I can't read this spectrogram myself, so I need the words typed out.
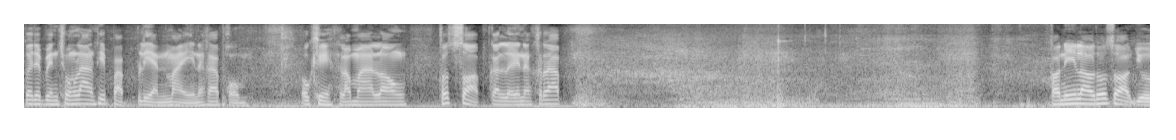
ก็จะเป็นช่วงล่างที่ปรับเปลี่ยนใหม่นะครับผม โอเค เรามาลองทดสอบกันเลยนะครับ ตอนนี้เราทดสอบอยู่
